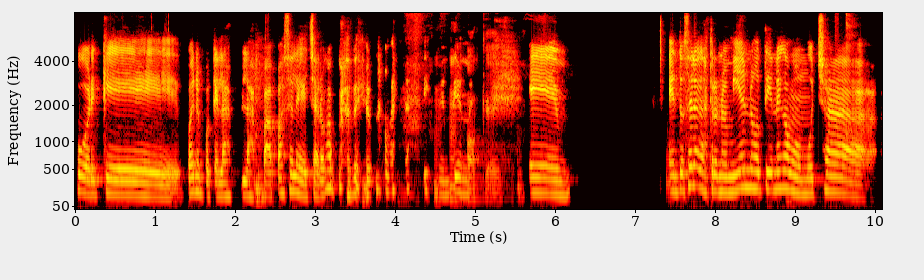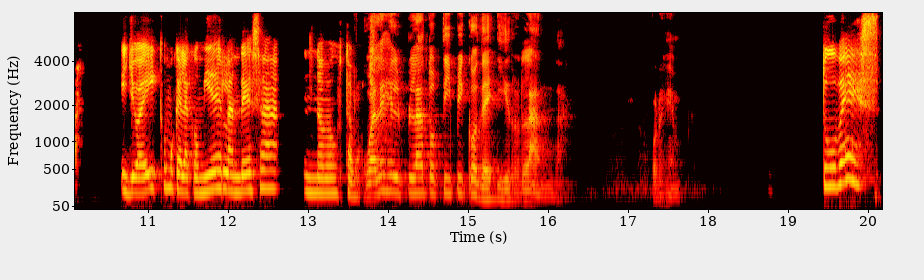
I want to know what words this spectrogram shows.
porque, bueno, porque las, las, papas se les echaron a perder, ¿no? ¿me entiendes? Ok. Eh, entonces la gastronomía no tiene como mucha... Y yo ahí como que la comida irlandesa no me gusta mucho. ¿Cuál es el plato típico de Irlanda, por ejemplo? Tú ves,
